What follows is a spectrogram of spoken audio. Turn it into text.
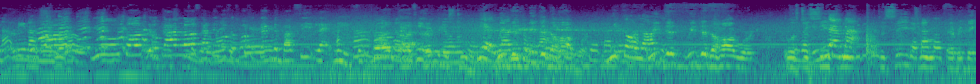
Not me not knowing the road. You told your Carlos that he was supposed to take the back seat, let me. So, because he didn't do anything. Yeah, We y'all did, need we did the hard work. We told y'all We did, we did the hard work. It was to see Stand back. through, to see through everything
